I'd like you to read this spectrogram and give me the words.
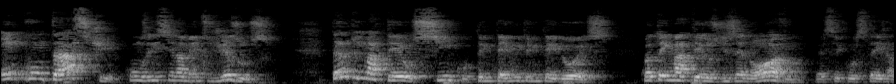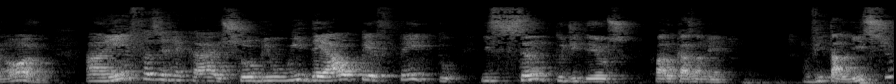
em contraste com os ensinamentos de Jesus. Tanto em Mateus 5, 31 e 32, Quanto em Mateus 19, versículos 3 a 9, a ênfase recai sobre o ideal perfeito e santo de Deus para o casamento. Vitalício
